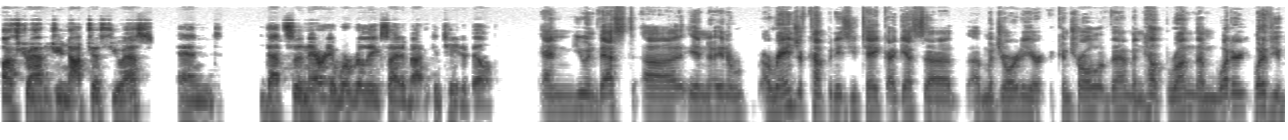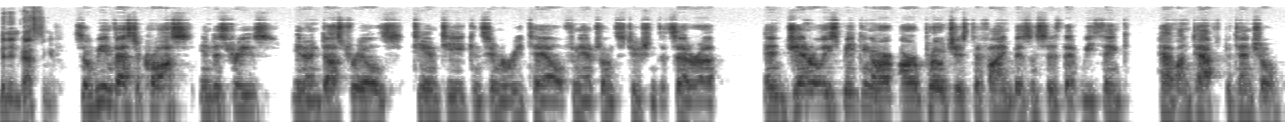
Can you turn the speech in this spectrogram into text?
uh, strategy, not just U.S. And that's an area we're really excited about and continue to build. And you invest uh, in in a, a, range of companies. You take, I guess, a majority or control of them and help run them. What are what have you been investing in? So we invest across industries you know, industrials, TMT, consumer retail, financial institutions, et cetera. And generally speaking, our, our approach is to find businesses that we think have untapped potential,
